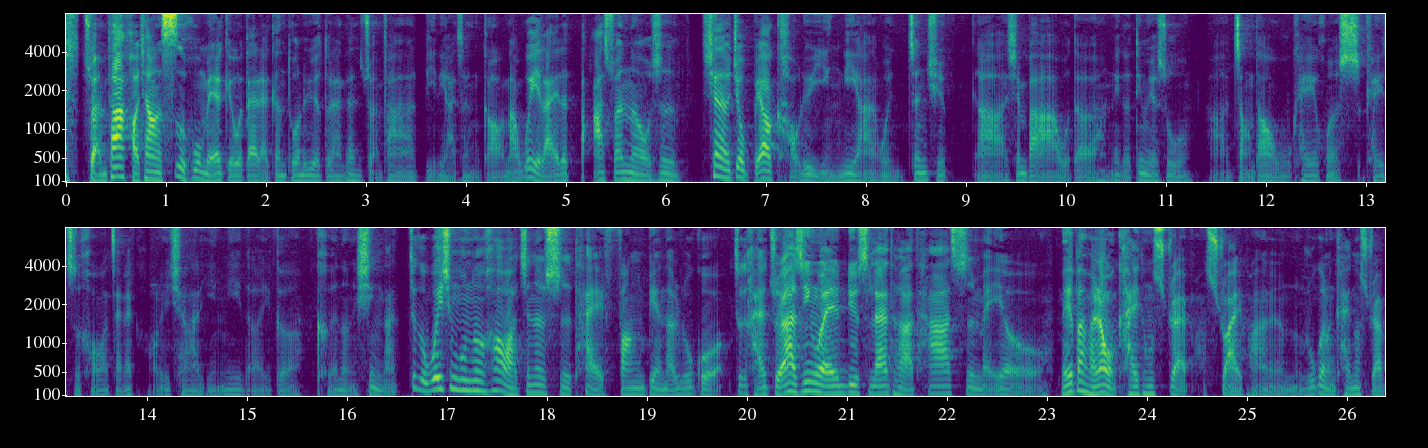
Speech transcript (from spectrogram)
转发好像似乎没有给我带来更多的阅读量，但是转发比例还是很高。那未来的打算呢？我是现在就不要考虑盈利啊，我争取。啊，先把我的那个订阅数啊涨到五 K 或者十 K 之后啊，再来考虑其他盈利的一个可能性。那这个微信公众号啊，真的是太方便了。如果这个还主要还是因为 Newsletter 啊，它是没有没有办法让我开通 Stripe，Stripe 啊，如果能开通 Stripe，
